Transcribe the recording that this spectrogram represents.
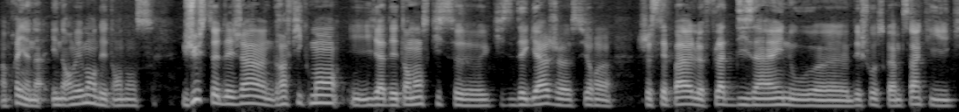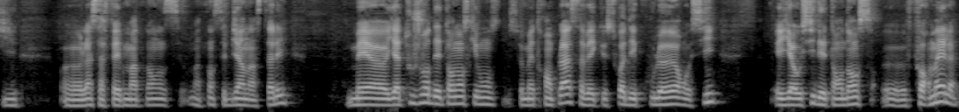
Après, il y en a énormément des tendances. Juste déjà, graphiquement, il y a des tendances qui se, qui se dégagent sur je sais pas, le flat design ou euh, des choses comme ça qui, qui euh, là, ça fait maintenant, maintenant c'est bien installé. Mais euh, il y a toujours des tendances qui vont se mettre en place avec soit des couleurs aussi, et il y a aussi des tendances formelles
